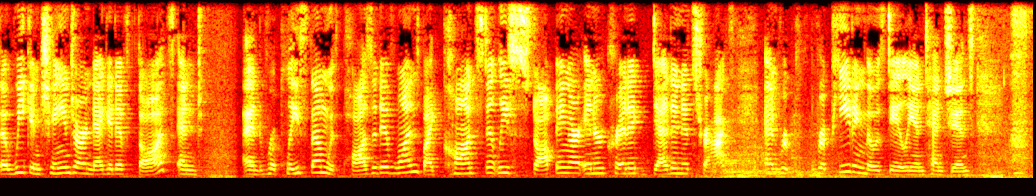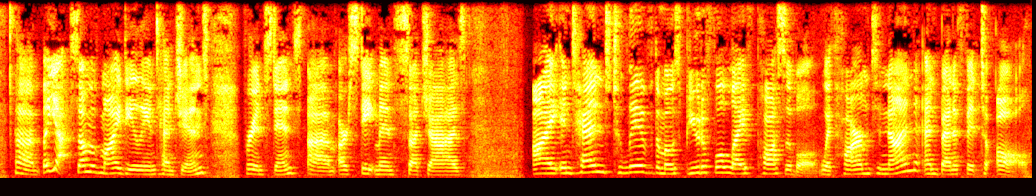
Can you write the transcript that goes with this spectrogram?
that we can change our negative thoughts and and replace them with positive ones by constantly stopping our inner critic dead in its tracks and re- repeating those daily intentions. Um, but yeah, some of my daily intentions, for instance, um, are statements such as, I intend to live the most beautiful life possible with harm to none and benefit to all.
